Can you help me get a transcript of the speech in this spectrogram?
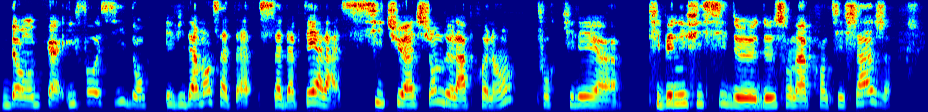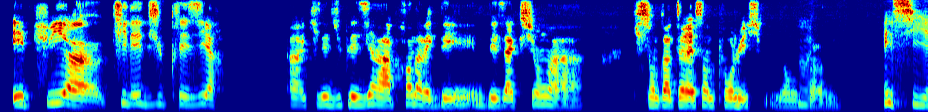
Donc, euh, il faut aussi, donc évidemment, s'adapter à la situation de l'apprenant pour qu'il ait, euh, qu'il bénéficie de, de, son apprentissage et puis euh, qu'il ait du plaisir, qu'il ait du plaisir à apprendre avec des, des actions qui sont intéressantes pour lui. Donc, et si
